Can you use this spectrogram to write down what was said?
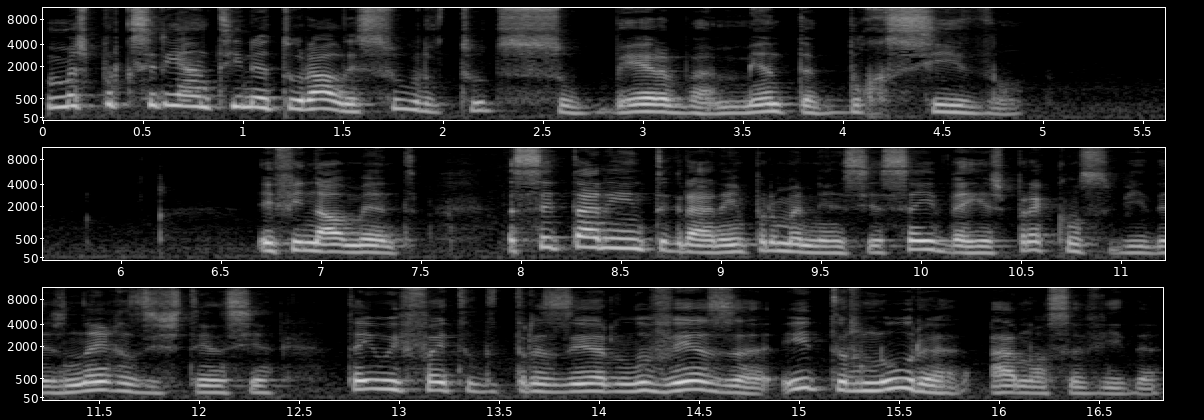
mas porque seria antinatural e, sobretudo, soberbamente aborrecido. E, finalmente, aceitar e integrar em permanência, sem ideias preconcebidas nem resistência, tem o efeito de trazer leveza e ternura à nossa vida.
